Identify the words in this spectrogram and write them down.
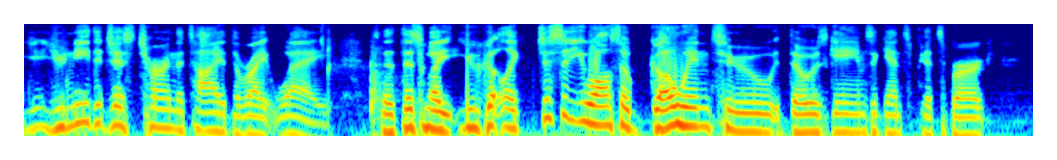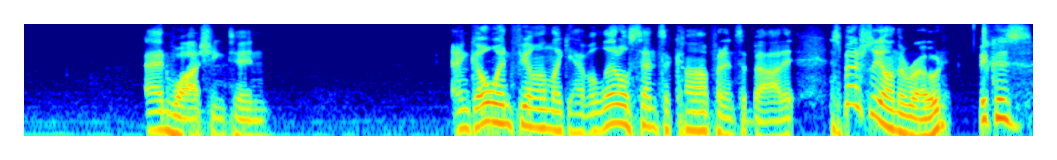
you, you need to just turn the tide the right way so that this way you go like just so you also go into those games against pittsburgh and washington and go in feeling like you have a little sense of confidence about it especially on the road because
